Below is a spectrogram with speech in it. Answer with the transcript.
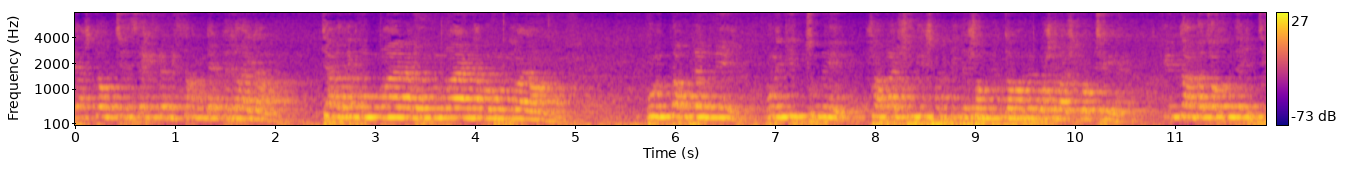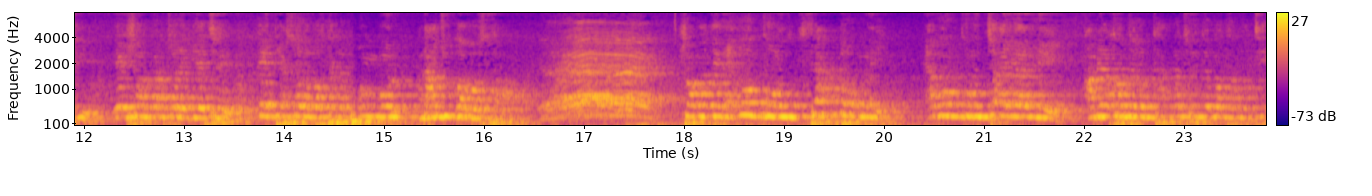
দেশটা হচ্ছে সেকুলারি সাউন্ড একটা জায়গা চারিদিকে উন্নয়ন এবং উন্নয়ন এবং উন্নয়ন। কোনো প্রবলেম নেই, কোনো কিচ্ছু নেই, সবাই সুখী শান্তিতে সমৃদ্ধভাবে বসবাস করছে। কিন্তু আমরা যখন দেখেছি, এই সরকার চলে গিয়েছে, এই দেশের অবস্থাটা ভঙ্গুর, নাজুক অবস্থা। সমাজের সেক্টর নেই এমন কোন জায়গা নেই। আমি এখন যখন খাগড়াছড়িতে কথা বলছি,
